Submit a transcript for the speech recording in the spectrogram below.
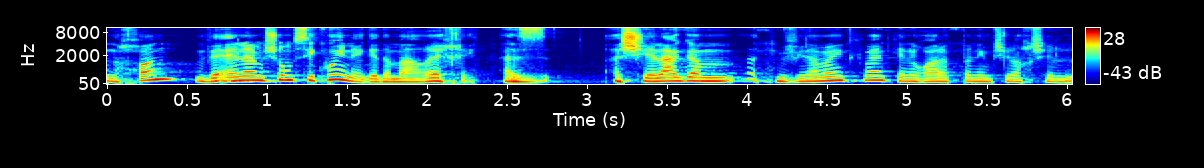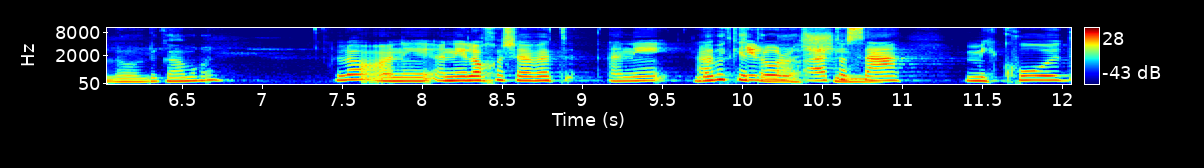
נכון? ואין להם שום סיכוי נגד המערכת. אז השאלה גם, את מבינה מה אני מתכוונת? כי אני רואה על הפנים שלך שלא לגמרי. לא, אני, אני לא חושבת, אני, לא את כאילו, מאשים. את עושה מיקוד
